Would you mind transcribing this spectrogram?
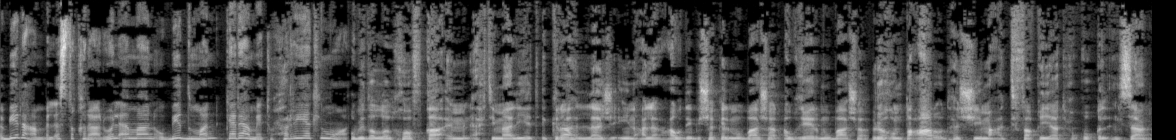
بينعم بالاستقرار والأمان وبيضمن كرامة وحرية المواطن. وبيضل الخوف قائم من احتمالية إكراه اللاجئين على العودة بشكل مباشر أو غير مباشر رغم تعارض هالشي مع اتفاقيات حقوق الإنسان.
